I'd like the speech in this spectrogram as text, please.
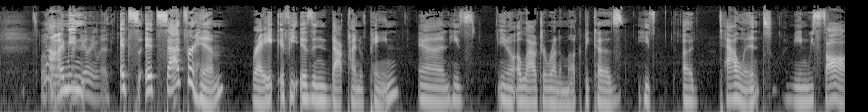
it's what Yeah, we're, I mean, dealing with. it's it's sad for him, right? If he is in that kind of pain and he's you know allowed to run amok because he's a talent. I mean, we saw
